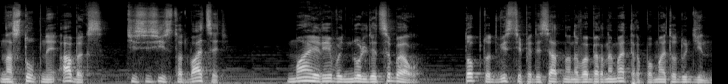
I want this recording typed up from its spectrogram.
Наступний ABEX TCC 120 має рівень 0 дБ, тобто 250 нановебер на метр по методу DIN.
